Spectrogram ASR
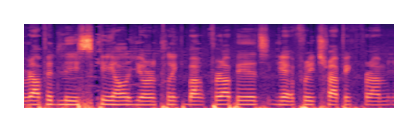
rapidly scale your clickbank profits get free traffic from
